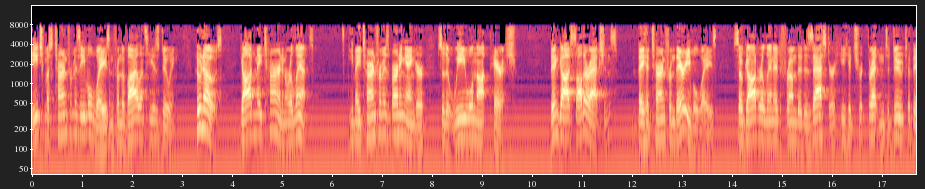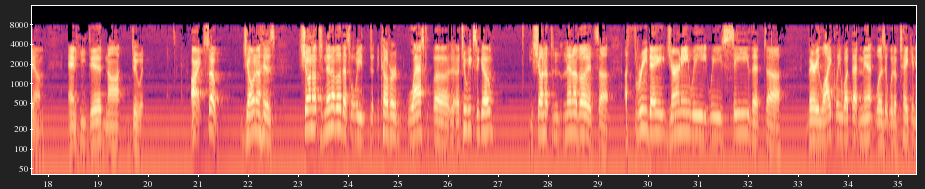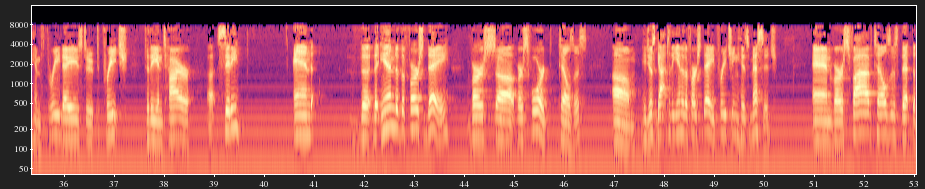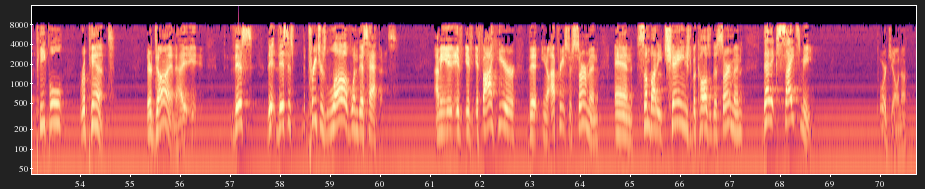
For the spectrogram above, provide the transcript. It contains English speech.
Each must turn from his evil ways and from the violence he is doing. Who knows? God may turn and relent. He may turn from his burning anger so that we will not perish. Then God saw their actions. They had turned from their evil ways. So God relented from the disaster he had tr- threatened to do to them, and he did not do it. All right, so Jonah has shown up to Nineveh. That's what we covered last uh, uh, two weeks ago. He's shown up to Nineveh. It's a, a three day journey. We we see that uh, very likely what that meant was it would have taken him three days to to preach to the entire uh, city. And the the end of the first day, verse uh, verse four tells us. Um, he just got to the end of the first day preaching his message and verse 5 tells us that the people repent. They're done. I, this, this is, preachers love when this happens. I mean, if, if, if I hear that, you know, I preached a sermon and somebody changed because of the sermon, that excites me. Poor Jonah.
